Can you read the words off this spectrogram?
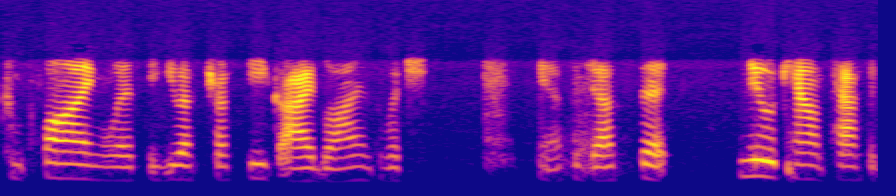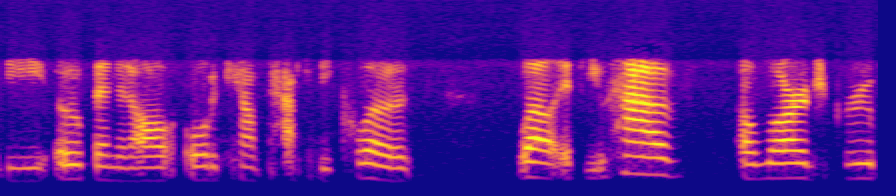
complying with the U.S. trustee guidelines, which you know suggests that new accounts have to be opened and all old accounts have to be closed. Well, if you have a large group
